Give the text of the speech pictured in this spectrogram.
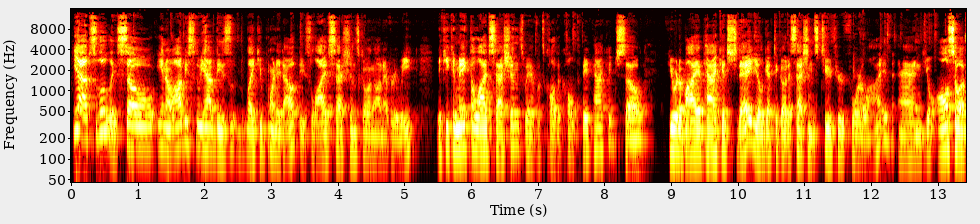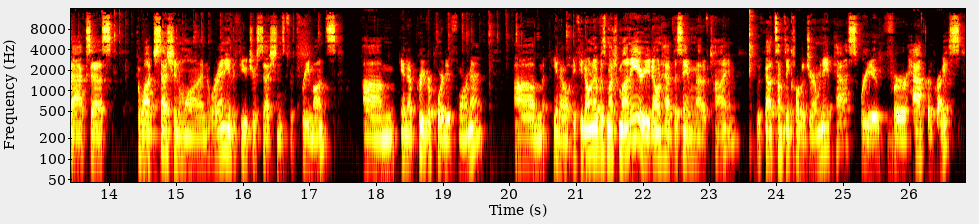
Yeah, absolutely. So, you know, obviously we have these, like you pointed out, these live sessions going on every week. If you can make the live sessions, we have what's called a Cultivate package. So, if you were to buy a package today, you'll get to go to sessions two through four live, and you'll also have access to watch session one or any of the future sessions for three months um, in a pre recorded format. Um, you know, if you don't have as much money or you don't have the same amount of time, we've got something called a Germinate Pass, where you, for half the price,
